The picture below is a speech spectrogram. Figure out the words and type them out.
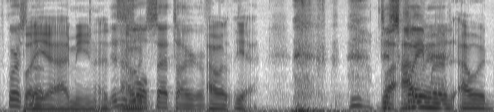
Of course But not. yeah, I mean, This I is would, all satire. I would. Yeah. Disclaimer. I would. I would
